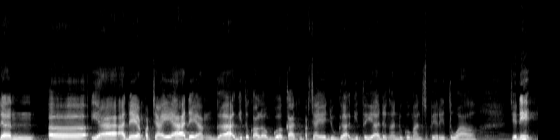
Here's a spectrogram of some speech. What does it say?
Dan uh, ya ada yang percaya ada yang enggak gitu. Kalau gue kan percaya juga gitu ya dengan dukungan spiritual. Jadi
